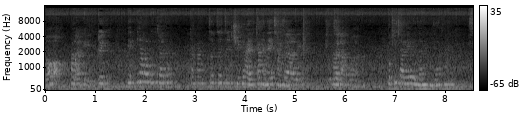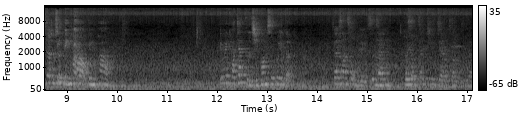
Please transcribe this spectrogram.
哦。哪里？对，一样不加的。刚刚这这这区块，刚才那场。在哪里？在哪吗？不必加六呢，你加上。就是冰泡，冰泡。因为它这样子的情况是会的。在上次我们也是在，那时候在旧家的时候，记得，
